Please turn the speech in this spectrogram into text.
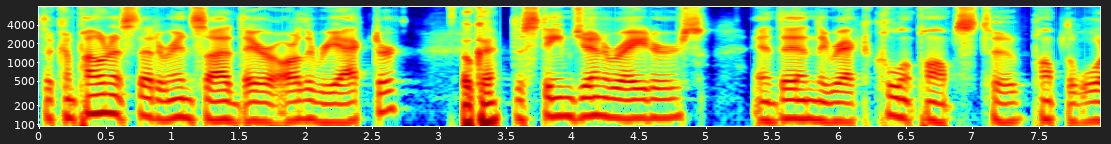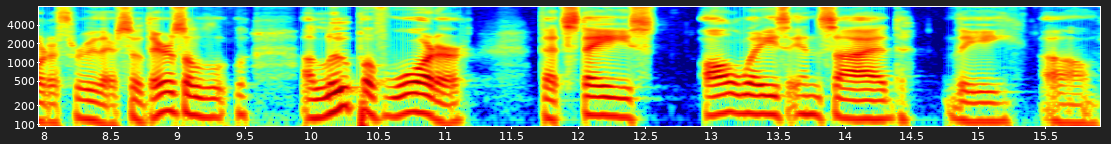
the components that are inside there are the reactor, okay, the steam generators, and then the reactor coolant pumps to pump the water through there. So there's a a loop of water that stays always inside the um,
